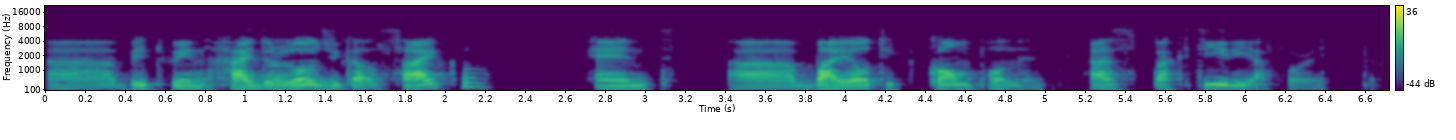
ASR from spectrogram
uh, between hydrological cycle and uh, biotic components, as bacteria, for instance.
